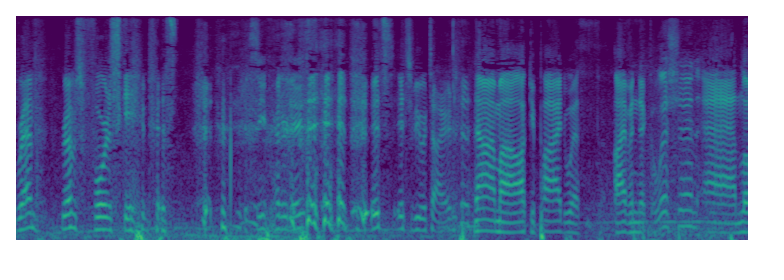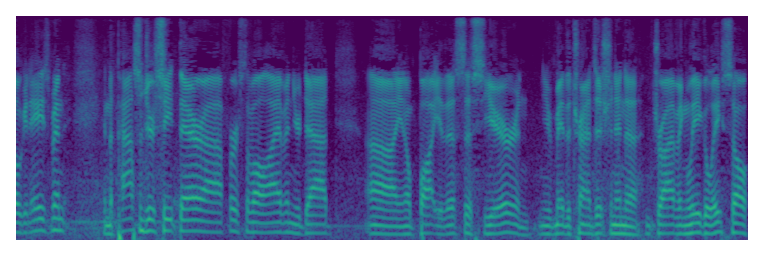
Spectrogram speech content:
Rem Rem's Ford Escape is. It's seen better days. it's it should be retired. Now I'm uh, occupied with Ivan Nikolishin and Logan Aasman in the passenger seat there. Uh, first of all, Ivan, your dad, uh, you know, bought you this this year, and you've made the transition into driving legally. So,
